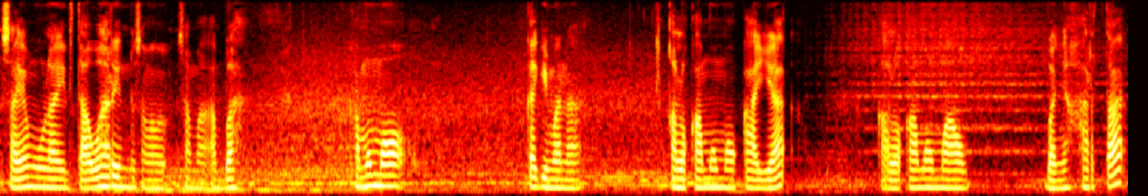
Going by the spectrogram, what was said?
saya mulai ditawarin tuh sama sama abah, kamu mau kayak gimana? Kalau kamu mau kaya, kalau kamu mau banyak harta,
